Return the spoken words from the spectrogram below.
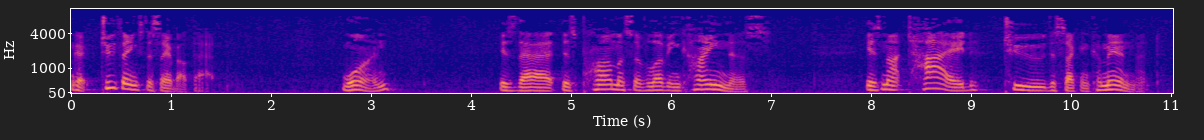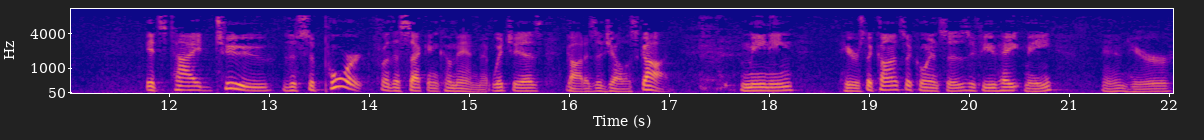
Okay, two things to say about that. One is that this promise of loving kindness is not tied to the second commandment. It's tied to the support for the second commandment, which is God is a jealous God. Meaning, here's the consequences if you hate me, and here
